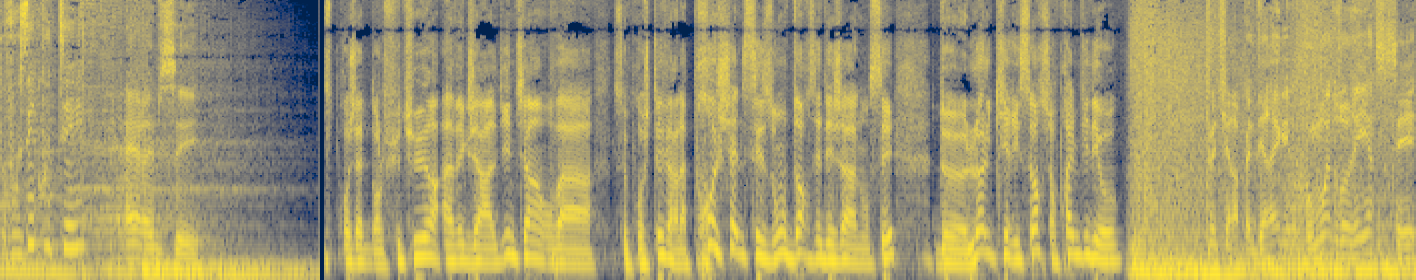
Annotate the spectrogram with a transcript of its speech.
Vous écoutez RMC. se projette dans le futur avec Géraldine. Tiens, on va se projeter vers la prochaine saison, d'ores et déjà annoncée, de LOL qui ressort sur Prime Video. Petit rappel des règles, au moindre rire, c'est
